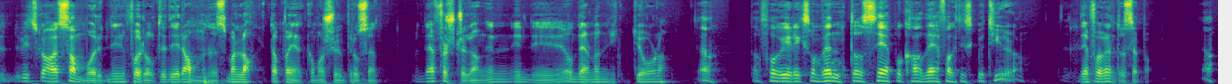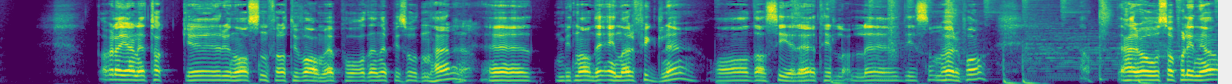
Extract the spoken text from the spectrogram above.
vi skal ha en samordning i forhold til de rammene som er lagt da, på 1,7% Det er første gangen, og det er noe nytt i år. da. Ja, Da får vi liksom vente og se på hva det faktisk betyr, da. Det får vi vente og se på. Da vil jeg gjerne takke Rune Aasen for at du var med på denne episoden her. Eh, mitt navn er Einar Fygle, og da sier jeg til alle de som hører på ja, Det her var Osa på linja.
